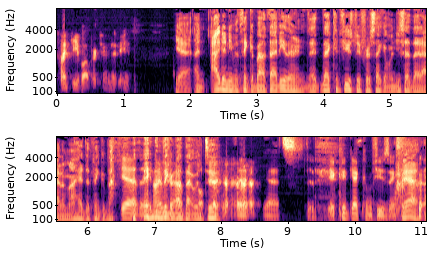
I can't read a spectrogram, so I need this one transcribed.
plenty of opportunity. Yeah, and I didn't even think about that either. That, that confused me for a second when you said that, Adam. I had to think about. Yeah, I had to think about that one too. yeah, it's it could get confusing. Yeah.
